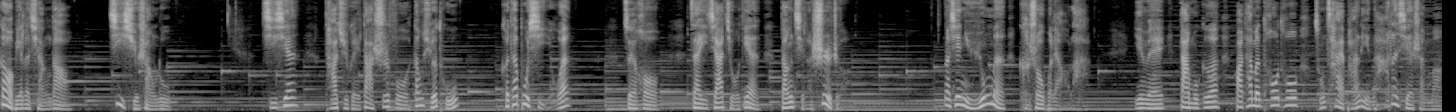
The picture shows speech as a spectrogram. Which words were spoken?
告别了强盗，继续上路。起先，他去给大师傅当学徒，可他不喜欢。最后。在一家酒店当起了侍者，那些女佣们可受不了了，因为大拇哥把他们偷偷从菜盘里拿了些什么，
